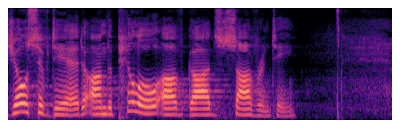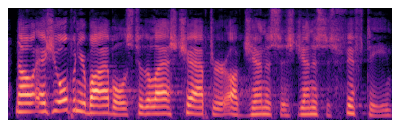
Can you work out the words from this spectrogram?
Joseph did, on the pillow of God's sovereignty. Now, as you open your Bibles to the last chapter of Genesis, Genesis 50,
